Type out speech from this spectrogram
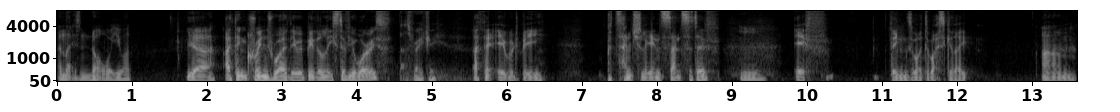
And that is not what you want. Yeah, I think cringeworthy would be the least of your worries. That's very true. I think it would be potentially insensitive if things were to escalate. Um,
